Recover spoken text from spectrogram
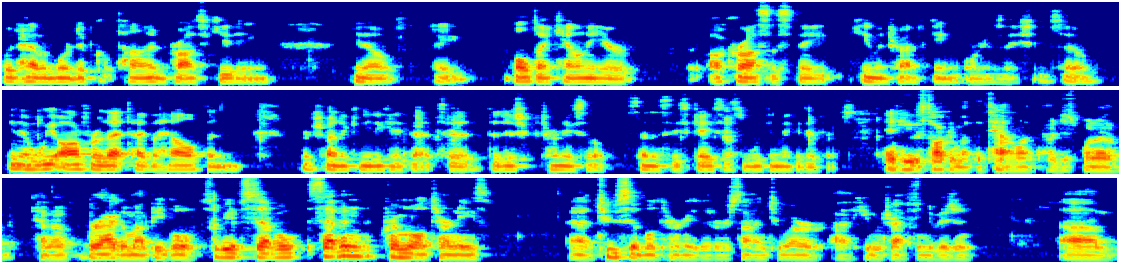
would have a more difficult time prosecuting, you know, a multi-county or across the state human trafficking organization. So, you know, we offer that type of help and we're trying to communicate that to the district attorney so send us these cases and we can make a difference. And he was talking about the talent. I just want to kind of brag on my people. So we have several, seven criminal attorneys, uh, two civil attorneys that are assigned to our uh, human trafficking division. Um,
